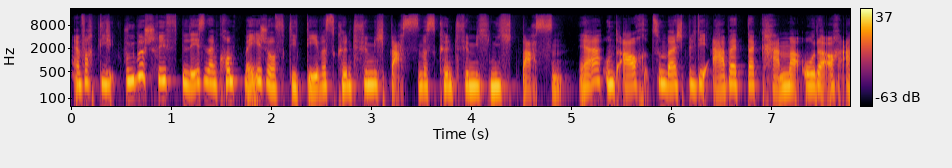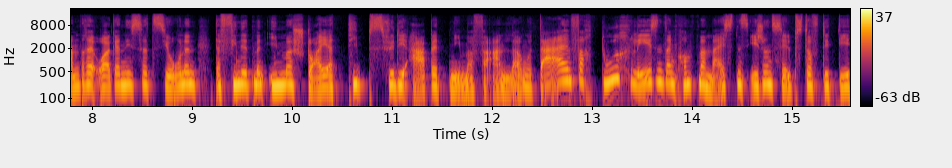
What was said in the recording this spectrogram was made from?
einfach die Überschriften lesen, dann kommt man eh schon auf die Idee, was könnte für mich passen, was könnte für mich nicht passen. Ja? Und auch zum Beispiel die Arbeiterkammer oder auch andere Organisationen, da findet man immer Steuertipps für die Arbeitnehmerveranlagung. Und da einfach durchlesen, dann kommt man meistens eh schon selbst auf die Idee,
